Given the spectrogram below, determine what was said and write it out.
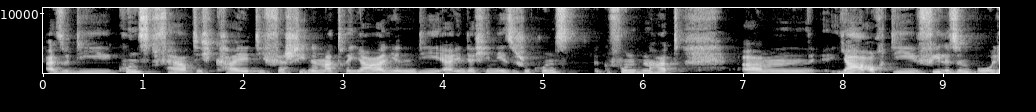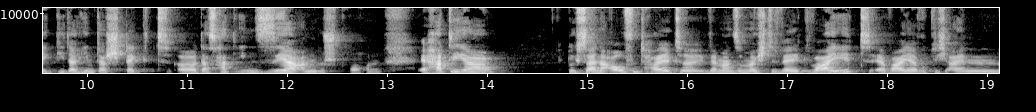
also die Kunstfertigkeit, die verschiedenen Materialien, die er in der chinesischen Kunst gefunden hat. Ähm, ja, auch die viele Symbolik, die dahinter steckt, äh, das hat ihn sehr angesprochen. Er hatte ja durch seine Aufenthalte, wenn man so möchte, weltweit. Er war ja wirklich ein,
